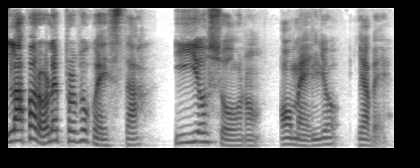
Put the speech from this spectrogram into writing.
la parola è proprio questa, io sono, o meglio, Yahweh.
